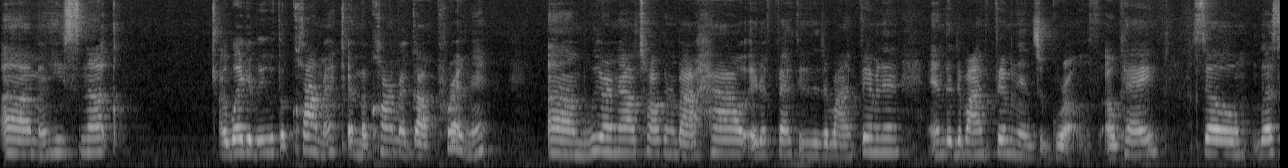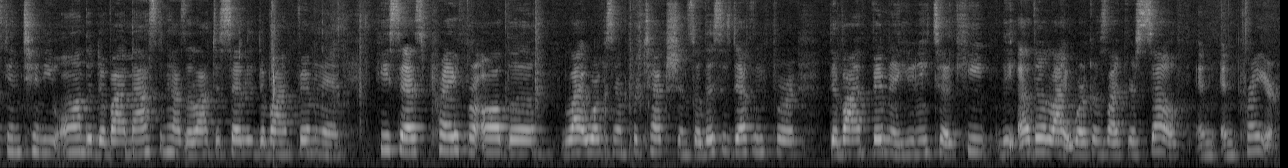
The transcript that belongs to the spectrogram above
um, and he snuck away to be with the karmic, and the karmic got pregnant. Um, we are now talking about how it affected the divine feminine and the divine feminine's growth. Okay, so let's continue on. The divine masculine has a lot to say to the divine feminine he says, pray for all the light workers and protection. So this is definitely for divine feminine. You need to keep the other light workers like yourself in, in prayer.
